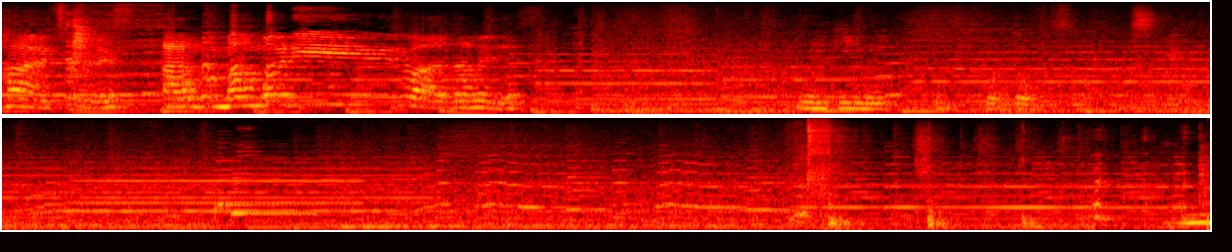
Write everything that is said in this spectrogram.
はいそうです。あ守りはダメです。右に行くことを想定してだ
